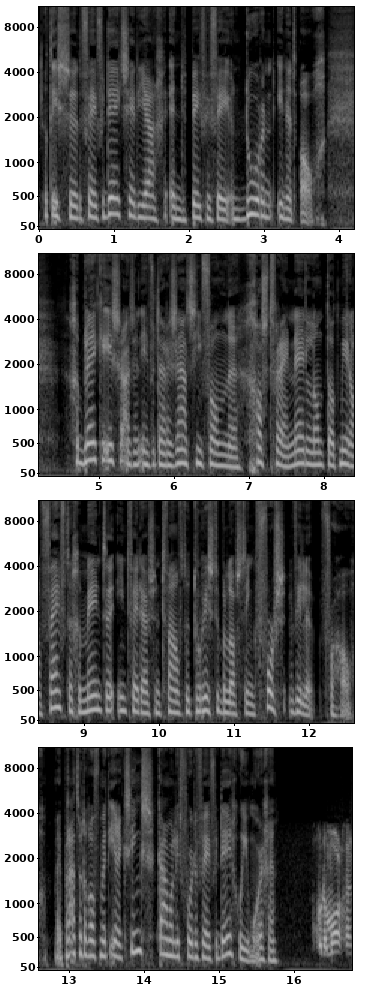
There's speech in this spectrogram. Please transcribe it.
Dat is eh, de VVD, het CDA en de PVV een doorn in het oog. Gebleken is uit een inventarisatie van uh, Gastvrij Nederland... dat meer dan 50 gemeenten in 2012 de toeristenbelasting fors willen verhogen. Wij praten erover met Erik Sings, Kamerlid voor de VVD. Goedemorgen. Goedemorgen.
